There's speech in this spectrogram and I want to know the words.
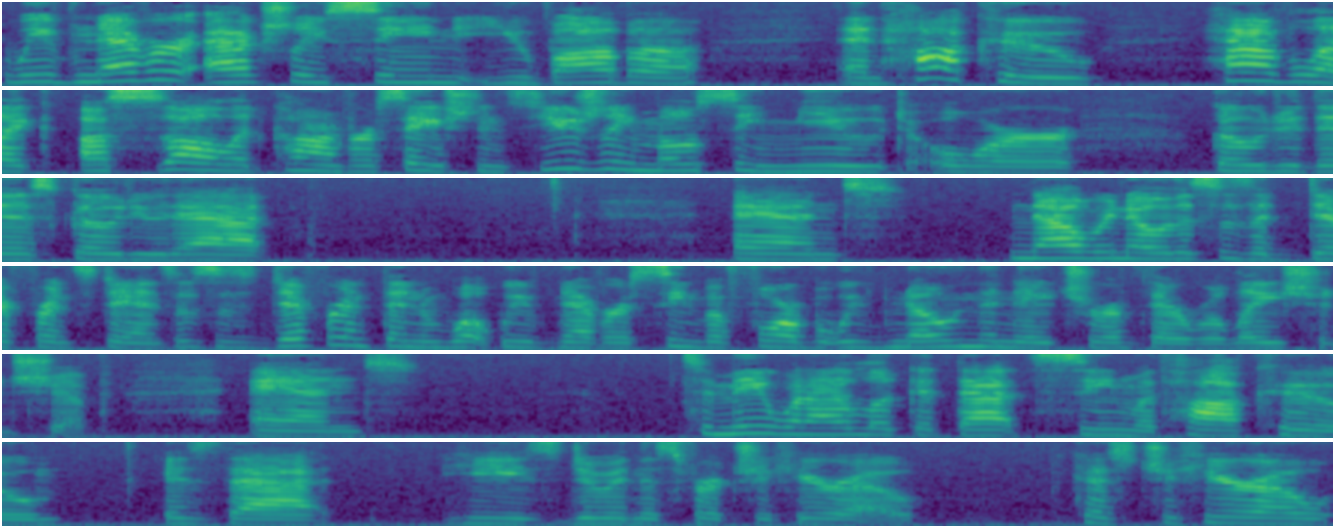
We've never actually seen Yubaba and Haku have like a solid conversation. It's usually mostly mute or go do this, go do that. And now we know this is a different stance. This is different than what we've never seen before, but we've known the nature of their relationship. And to me, when I look at that scene with Haku, is that he's doing this for Chihiro. Because Chihiro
